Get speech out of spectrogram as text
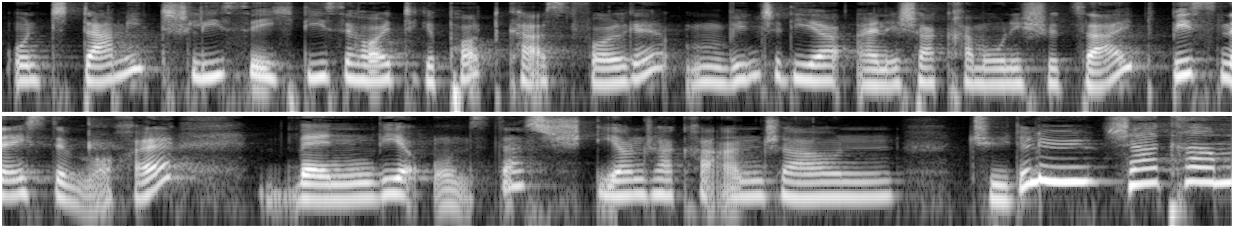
Und damit schließe ich diese heutige Podcast-Folge und wünsche dir eine chakramonische Zeit. Bis nächste Woche, wenn wir uns das Stirnchakra anschauen. Tschüdelü. Chakramonia.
